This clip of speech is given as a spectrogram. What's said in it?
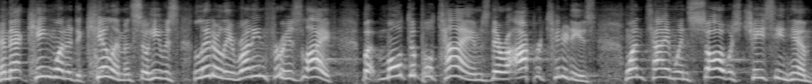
And that king wanted to kill him, and so he was literally running for his life. But multiple times there were opportunities. One time when Saul was chasing him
